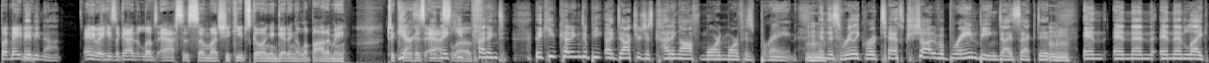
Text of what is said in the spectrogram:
But maybe. maybe not Anyway, he's a guy that loves asses so much he keeps going and getting a lobotomy to cure Yes, his and they ass keep love. cutting. To, they keep cutting to pe- a doctor just cutting off more and more of his brain, Mm-hmm. and this really grotesque shot of a brain being dissected, Mm-hmm. and and then and then like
